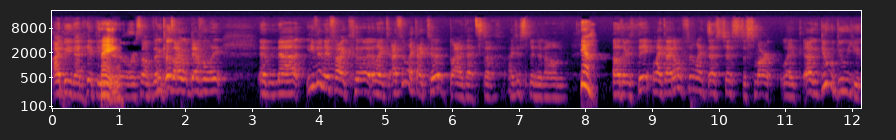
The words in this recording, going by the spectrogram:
I'd be that hippie thing. or something because I would definitely. Am not even if I could like I feel like I could buy that stuff. I just spend it on Yeah. other thing. Like I don't feel like that's just the smart like uh, do do you.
